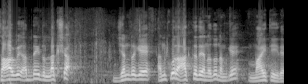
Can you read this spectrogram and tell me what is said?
ಸಾವಿರ, ಹದಿನೈದು ಲಕ್ಷ ಜನರಿಗೆ ಅನುಕೂಲ ಆಗ್ತದೆ ಅನ್ನೋದು ನಮಗೆ ಮಾಹಿತಿ ಇದೆ.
